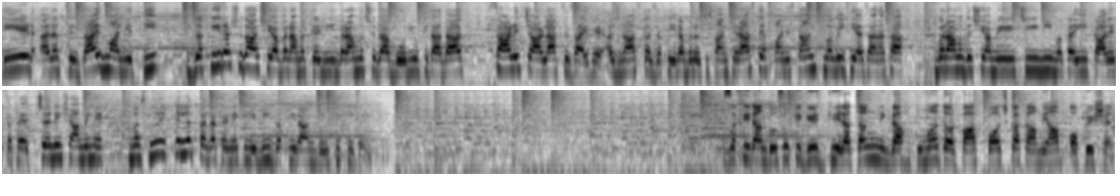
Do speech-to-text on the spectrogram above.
डेढ़ अरब से जायद मालियत की जखीरा शुदा अशिया बरामद कर ली। बरामद शुदा बोरियों की तादाद साढ़े चार लाख से जायद है। अजनास का जखीरा बलोचिस्तान के रास्ते अफ़गानिस्तान स्मगल किया जाना था। बरामद अशिया में चीनी, मकई, काले सफ़ेद चने शामिल हैं। मसनू किल्लत पैदा करने के लिए भी जखीरा अंदोजी की गई थी। जखीरा अंदोजों के गिर्द घेरा तंग निगरा हुकूमत और पाक फौज का कामयाब ऑपरेशन।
